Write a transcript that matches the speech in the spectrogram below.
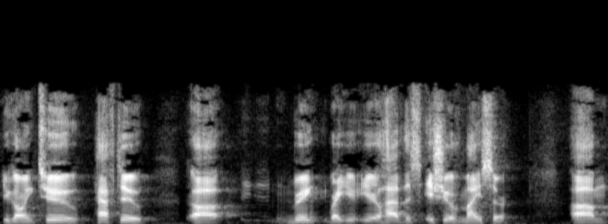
You're going to have to uh, bring right. You, you'll have this issue of meiser. Um,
